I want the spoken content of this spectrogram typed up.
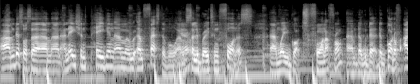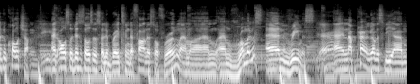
Um, this was um, an, an ancient pagan um, um, festival um, Yeah. celebrating Faunus, um, where you got fauna from, um, the, the, the god of agriculture. Indeed. And also, this is also celebrating the founders of Rome, um, um, um, Romulus and Remus. Yeah. And apparently, obviously, um,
